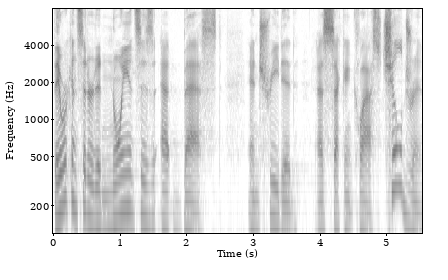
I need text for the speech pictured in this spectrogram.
they were considered annoyances at best and treated as second class. Children,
